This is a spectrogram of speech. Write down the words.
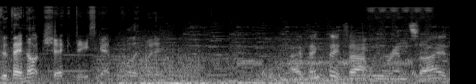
Did they not check D scan before they went in? I think they thought we were inside.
